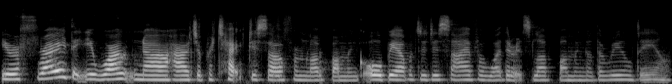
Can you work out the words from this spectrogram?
you're afraid that you won't know how to protect yourself from love bombing or be able to decipher whether it's love bombing or the real deal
